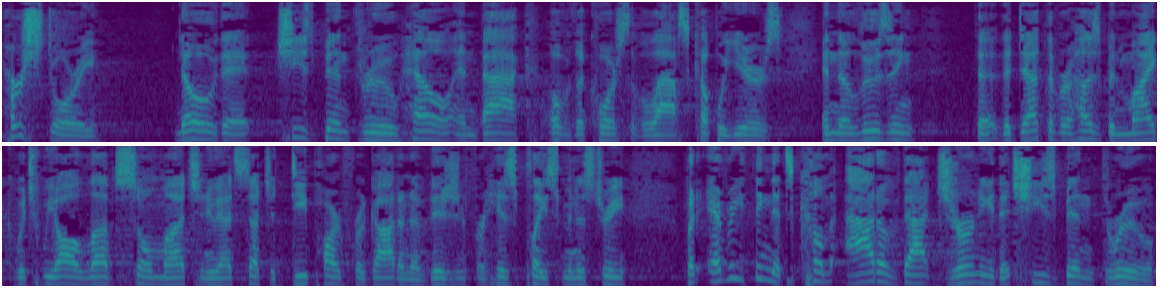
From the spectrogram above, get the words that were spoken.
her story know that she's been through hell and back over the course of the last couple years in the losing the, the death of her husband mike which we all loved so much and who had such a deep heart for god and a vision for his place ministry but everything that's come out of that journey that she's been through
